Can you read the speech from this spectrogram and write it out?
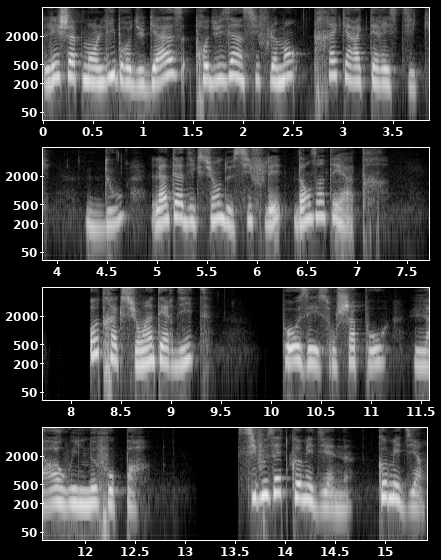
L'échappement libre du gaz produisait un sifflement très caractéristique, d'où l'interdiction de siffler dans un théâtre. Autre action interdite, poser son chapeau là où il ne faut pas. Si vous êtes comédienne, comédien,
